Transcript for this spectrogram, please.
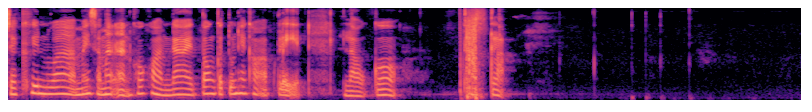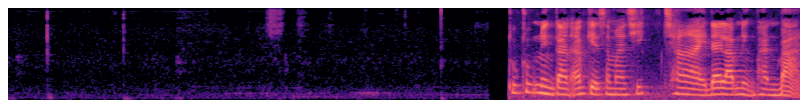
จะขึ้นว่าไม่สามารถอ่านข้อความได้ต้องกระตุ้นให้เขาอัปเกรด เราก็ทักกลับทุกๆหนึ่งการอัปเกรดสมาชิก ชายได้รับ 1,000 บาท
